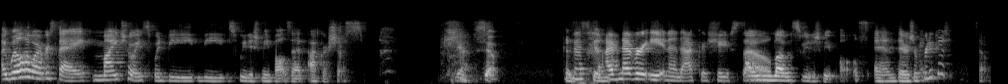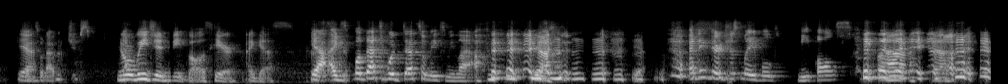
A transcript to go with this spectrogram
I will, however, say my choice would be the Swedish meatballs at Akershus. Yeah. So, That's good. I've never eaten at Akershus, so I love Swedish meatballs, and theirs are pretty good. So Yeah. that's what I would choose. Norwegian meatballs here, I guess. Yeah, I, well, that's what that's what makes me laugh. Yeah. I think they're just labeled meatballs. Uh, yeah.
